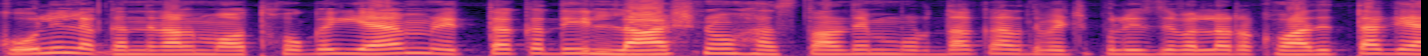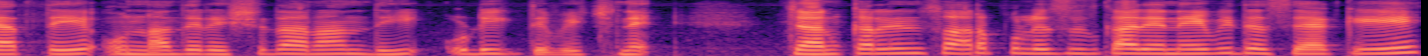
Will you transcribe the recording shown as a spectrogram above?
ਗੋਲੀ ਲੱਗਣ ਦੇ ਨਾਲ ਮੌਤ ਹੋ ਗਈ ਹੈ। ਮ੍ਰਿਤਕ ਦੀ ਲਾਸ਼ ਨੂੰ ਹਸਪਤਾਲ ਦੇ ਮੁਰਦਾ ਘਰ ਦੇ ਵਿੱਚ ਪੁਲਿਸ ਦੇ ਵੱਲੋਂ ਰਖਵਾ ਦਿੱਤਾ ਗਿਆ ਤੇ ਉਹਨਾਂ ਦੇ ਰਿਸ਼ਤੇਦਾਰਾਂ ਦੀ ਉਡੀਕ ਦੇ ਵਿੱਚ ਨੇ। ਜਾਣਕਾਰੀ ਅਨੁਸਾਰ ਪੁਲਿਸ ਅਧਿਕਾਰੀਆਂ ਨੇ ਇਹ ਵੀ ਦੱਸਿਆ ਕਿ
